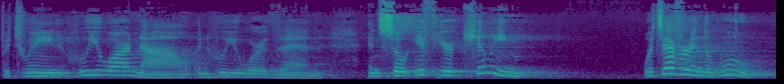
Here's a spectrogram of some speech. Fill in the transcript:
between who you are now and who you were then? And so if you're killing what's ever in the womb.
